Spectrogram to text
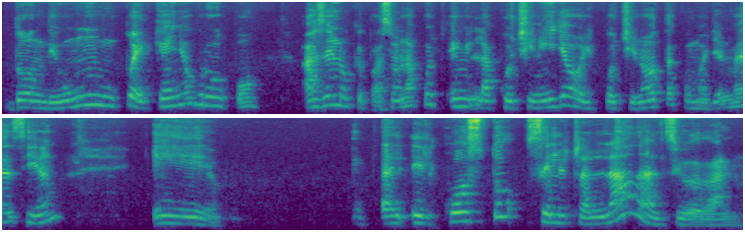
donde un pequeño grupo hace lo que pasó en la, en la cochinilla o el cochinota, como ayer me decían, eh, el costo se le traslada al ciudadano.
